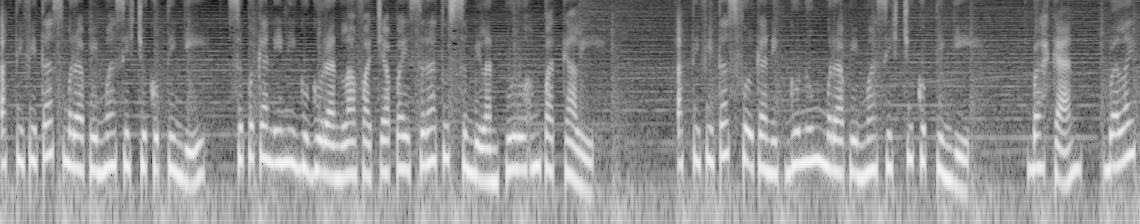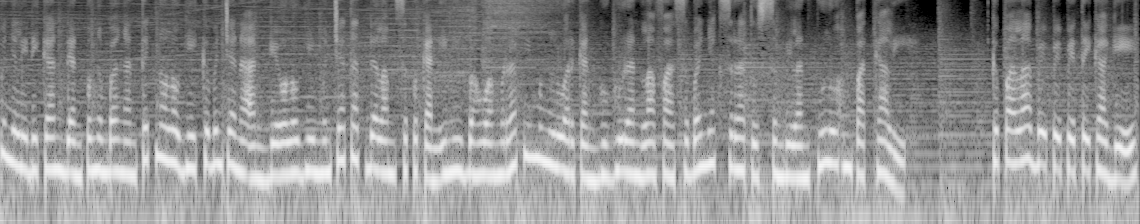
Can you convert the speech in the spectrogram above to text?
Aktivitas Merapi masih cukup tinggi, sepekan ini guguran lava capai 194 kali. Aktivitas vulkanik Gunung Merapi masih cukup tinggi. Bahkan, Balai Penyelidikan dan Pengembangan Teknologi Kebencanaan Geologi mencatat dalam sepekan ini bahwa Merapi mengeluarkan guguran lava sebanyak 194 kali. Kepala BPPTKG,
